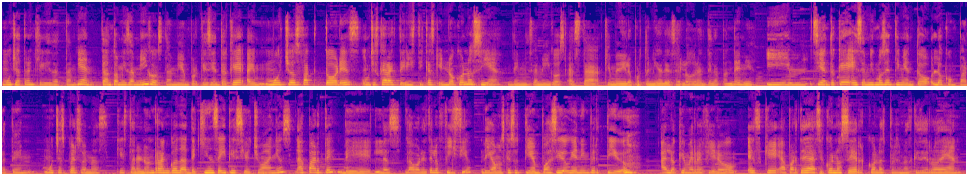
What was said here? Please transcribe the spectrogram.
mucha tranquilidad también, tanto a mis amigos también, porque siento que hay muchos factores, muchas características que no conocía de mis amigos hasta que me di la oportunidad de hacerlo durante la pandemia. Y mm, siento que ese mismo sentimiento lo comparten muchas personas que están en un rango de edad de 15 y 18 años, aparte de las labores del oficio, digamos que su tiempo ha sido bien invertido a lo que me refiero es que aparte de darse a conocer con las personas que se rodean,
